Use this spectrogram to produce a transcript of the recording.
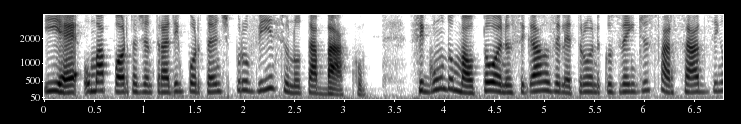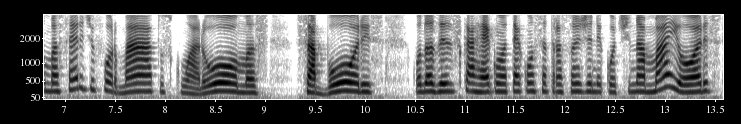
e é uma porta de entrada importante para o vício no tabaco. Segundo Maltoni, os cigarros eletrônicos vêm disfarçados em uma série de formatos, com aromas, sabores, quando às vezes carregam até concentrações de nicotina maiores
